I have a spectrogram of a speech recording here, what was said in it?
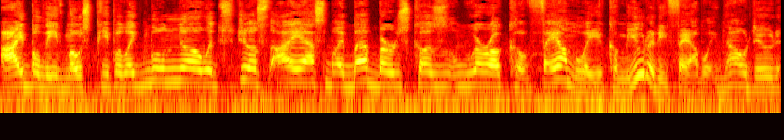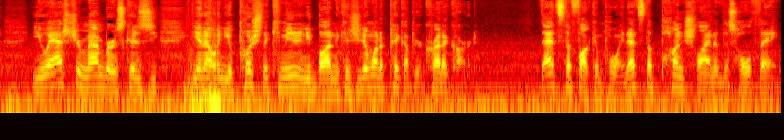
I believe most people like, well, no, it's just I asked my members because we're a co- family, a community family. No, dude, you asked your members because you know, and you push the community button because you didn't want to pick up your credit card. That's the fucking point. That's the punchline of this whole thing.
